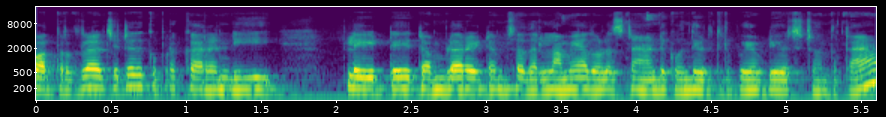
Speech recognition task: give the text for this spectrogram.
பாத்திரத்தில் வச்சுட்டு அதுக்கப்புறம் கரண்டி பிளேட்டு டம்ளர் ஐட்டம்ஸ் அதெல்லாமே அதோட ஸ்டாண்டுக்கு வந்து எடுத்துகிட்டு போய் அப்படியே வச்சுட்டு வந்துட்டேன்.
